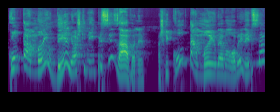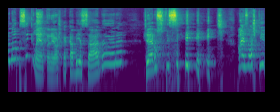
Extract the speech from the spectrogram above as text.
com o tamanho dele, eu acho que nem precisava, né? Acho que com o tamanho do Evan Mobley, nem precisava de uma bicicleta, né? Eu acho que a cabeçada era, já era o suficiente. Mas eu acho que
